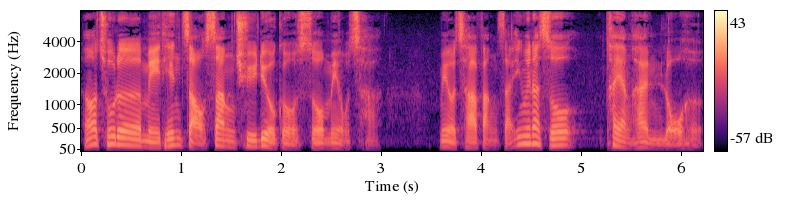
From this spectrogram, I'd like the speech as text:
然后除了每天早上去遛狗的时候没有擦，没有擦防晒，因为那时候太阳还很柔和，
